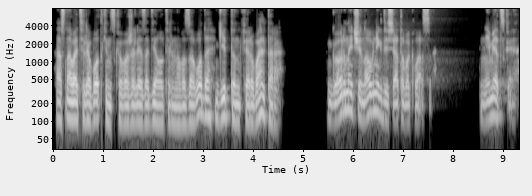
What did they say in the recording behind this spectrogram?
основателя Воткинского железоделательного завода Гиттенфервальтера, горный чиновник десятого класса. Немецкая.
